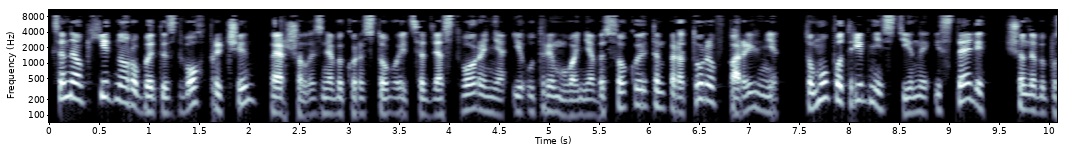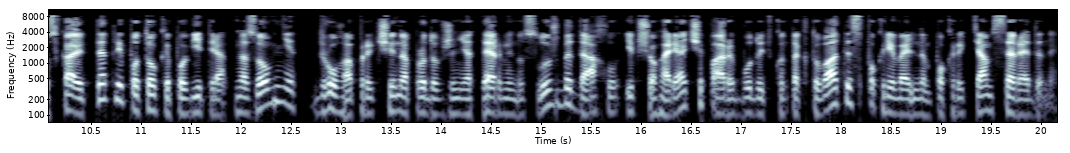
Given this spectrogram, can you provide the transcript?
Це необхідно робити з двох причин: перша лизня використовується для створення і утримування високої температури в парильні, тому потрібні стіни і стелі, що не випускають теплі потоки повітря назовні. Друга причина продовження терміну служби даху, якщо гарячі пари будуть контактувати з покрівельним покриттям середини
